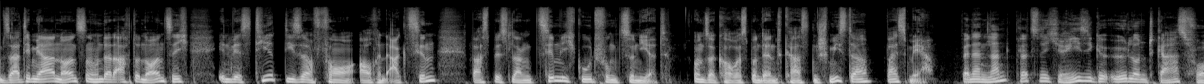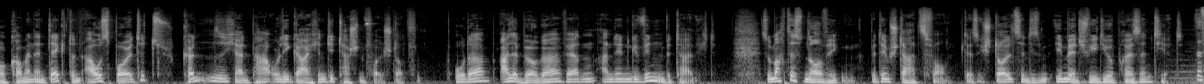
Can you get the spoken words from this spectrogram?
Seit dem Jahr 1998 investiert dieser Fonds auch in Aktien, was bislang ziemlich gut funktioniert. Unser Korrespondent Carsten Schmiester weiß mehr. Wenn ein Land plötzlich riesige Öl- und Gasvorkommen entdeckt und ausbeutet, könnten sich ein paar Oligarchen die Taschen vollstopfen. Oder alle Bürger werden an den Gewinnen beteiligt. So macht es Norwegen mit dem Staatsfonds, der sich stolz in diesem Imagevideo präsentiert. Der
